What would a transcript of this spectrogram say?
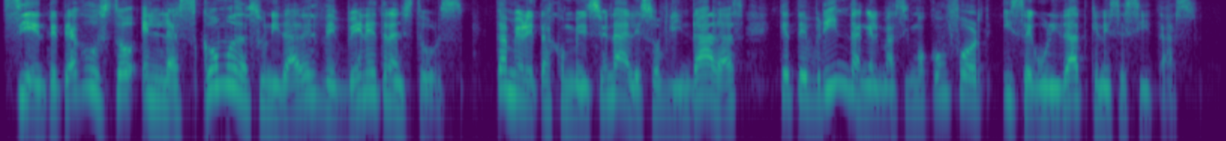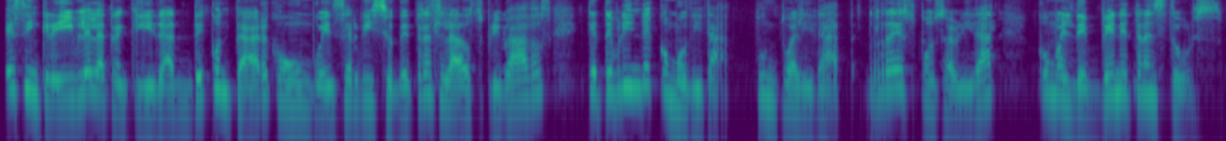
Siéntete a gusto en las cómodas unidades de Benetrans Tours camionetas convencionales o blindadas que te brindan el máximo confort y seguridad que necesitas. Es increíble la tranquilidad de contar con un buen servicio de traslados privados que te brinde comodidad, puntualidad, responsabilidad como el de Benetrans Tours.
